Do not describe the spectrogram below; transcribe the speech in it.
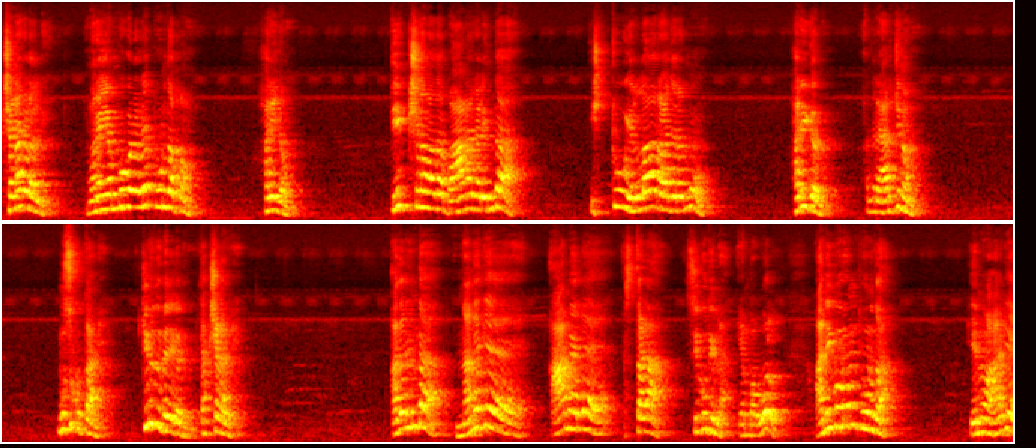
ಕ್ಷಣಗಳಲ್ಲಿ ಮೊನೆಯಂಬುಗಳಲ್ಲೇ ಪೂರ್ಣಪಂ, ಹರಿಗಂ. ತೀಕ್ಷ್ಣವಾದ ಬಾಣಗಳಿಂದ ಇಷ್ಟು ಎಲ್ಲ ರಾಜರನ್ನು ಹರಿಗನು, ಅಂದರೆ ಅರ್ಜುನನು. ಮುಸುಕುತ್ತಾನೆ. ಕಿರಿದು ಬೇಗನು ತಕ್ಷಣವೇ. ಅದರಿಂದ ನನಗೆ ಆಮೇಲೆ ಸ್ಥಳ ಸಿಗುವುದಿಲ್ಲ ಎಂಬ ಓಲ್ ಅನಿಬರಂ ಪೂರ್ಣದ. ಎನ್ನುವ ಹಾಗೆ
